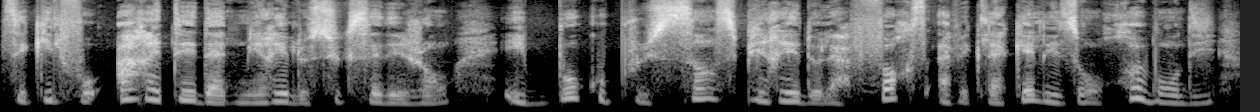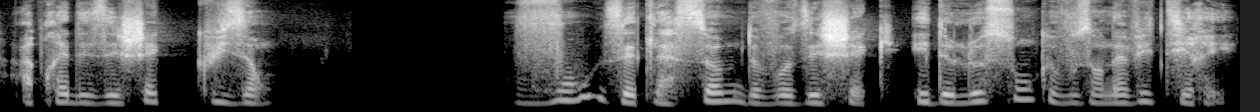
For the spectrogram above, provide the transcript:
c'est qu'il faut arrêter d'admirer le succès des gens et beaucoup plus s'inspirer de la force avec laquelle ils ont rebondi après des échecs cuisants. Vous êtes la somme de vos échecs et des leçons que vous en avez tirées.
